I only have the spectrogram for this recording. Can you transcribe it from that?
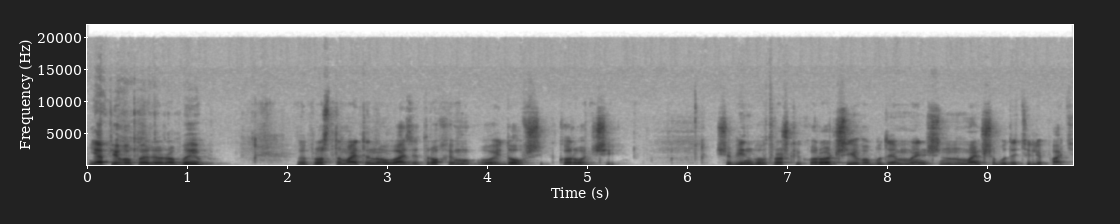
я б його переробив. Ви просто маєте на увазі, трохи ой, довший, коротший. Щоб він був трошки коротший, його буде менше, ну, менше буде тіліпати.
